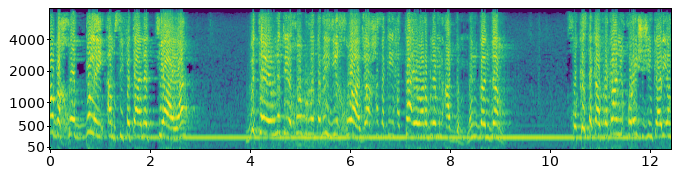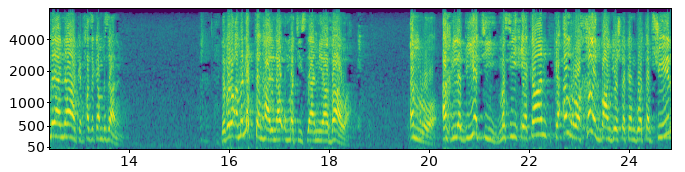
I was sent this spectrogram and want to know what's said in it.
تۆ بە خۆت بڵێ ئەم سیفەتانە تایە نەتەوێ خۆ بڕێتە ڕێزی خوا جا حەزەکەی هەتا ئێوارە بڵێ من عەبدم من بەندەم. خۆ کەس لە کافرەکانی قوڕەیشی ژینکاری ئەمەیان ناکرد حەزەکەم بزانن. لەبەرەوە ئەمە نەک تەنها لەناو ئومەتی ئیسلامیە باوە. ئەمڕۆ ئەغلەبیەتی مەسیحیەکان کە ئەمڕۆ خەڵک بانگێشتەکەن بۆ تەبشیر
